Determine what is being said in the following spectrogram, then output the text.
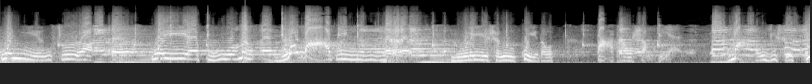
我宁死，我也不能落骂名。怒了一声，跪到大堂上边，骂道一声：“金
